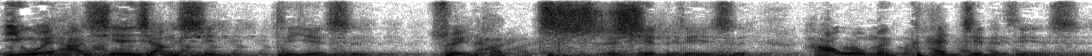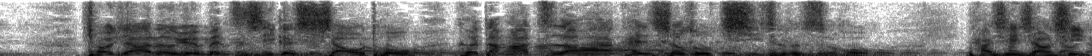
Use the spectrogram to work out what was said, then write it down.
因为他先相信这件事。所以他实现了这件事，他我们看见了这件事。乔加德原本只是一个小偷，可当他知道他要开始销售汽车的时候，他先相信，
